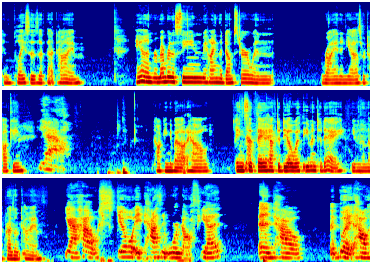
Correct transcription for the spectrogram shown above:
in places at that time. And remember the scene behind the dumpster when ryan and yaz were talking? Yeah, talking about how things that they fair. have to deal with even today, even in the present time. yeah. How still it hasn't worn off yet, and how, but how,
